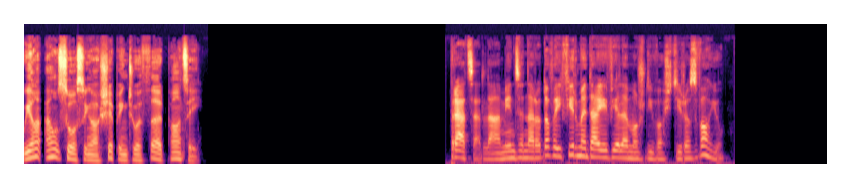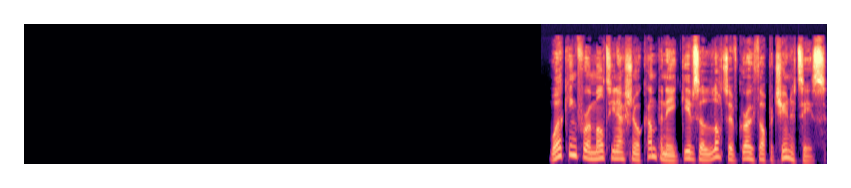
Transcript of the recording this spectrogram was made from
We are outsourcing our shipping to a third party. Praca dla międzynarodowej firmy daje wiele możliwości rozwoju. Working for a multinational company gives a lot of growth opportunities.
